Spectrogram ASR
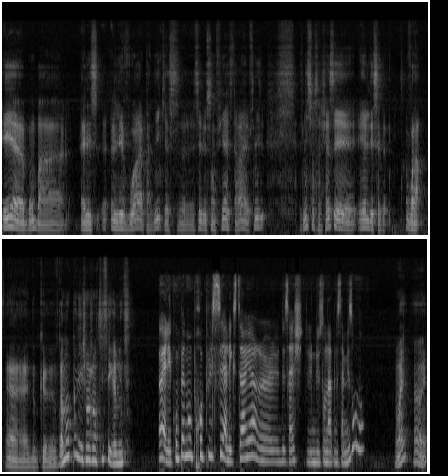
et euh, bon, bah, elle, es- elle les voit, elle panique, elle elle essaie de s'enfuir, etc. Elle finit, elle finit sur sa chaise et, et elle décède. Voilà. Euh, donc vraiment pas des gens gentils ces gremlins. Ouais, elle est complètement propulsée à l'extérieur de, sa, de, de son, de sa maison, non? Ouais, ouais, ouais.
